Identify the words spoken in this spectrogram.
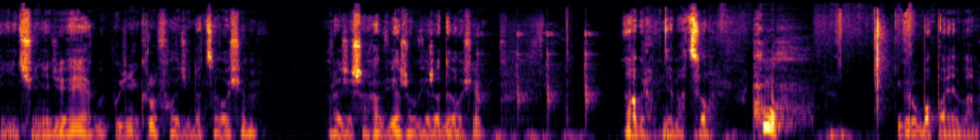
i nic się nie dzieje, jakby później król wchodzi na C8. W razie szacha wieżą, wieża D8. Dobra, nie ma co. Grubo powiem wam.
